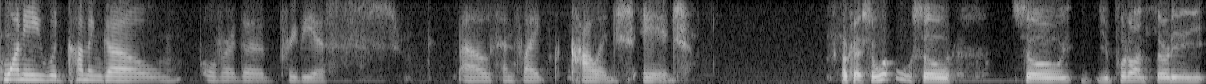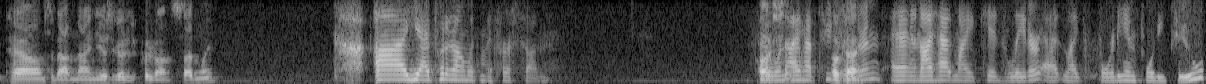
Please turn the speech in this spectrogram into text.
20 would come and go over the previous, oh, since like college age. Okay. So what, so so you put on 30 pounds about nine years ago. Did you put it on suddenly? Uh, yeah, I put it on with my first son. So Oh, when sure. I have two Okay. children, and I had my kids later at like 40 and 42,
